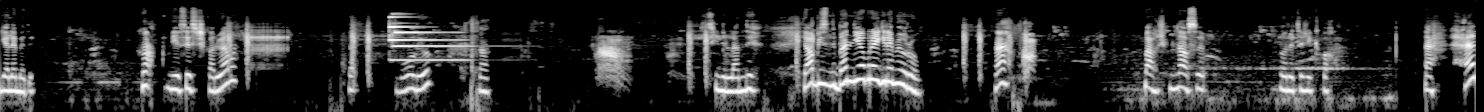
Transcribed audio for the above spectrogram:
Gelemedi. Ha diye ses çıkarıyor ama. Ya, ne oluyor? Ha. Sinirlendi. Ya biz ben niye buraya giremiyorum? Heh. Bak şimdi nasıl öğretecek bak. Hem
